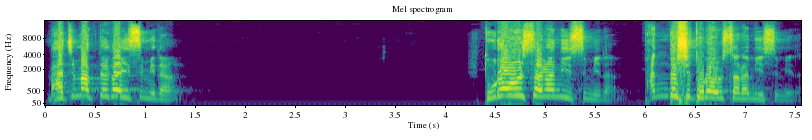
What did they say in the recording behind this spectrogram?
마지막 때가 있습니다. 돌아올 사람이 있습니다. 반드시 돌아올 사람이 있습니다.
